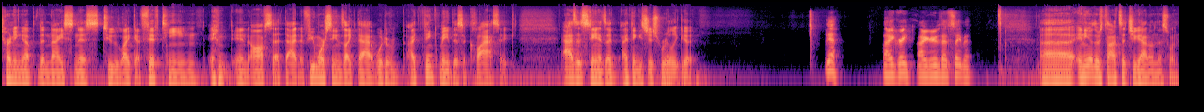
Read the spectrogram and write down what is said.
turning up the niceness to like a 15 and, and offset that. And a few more scenes like that would have, I think, made this a classic. As it stands, I, I think it's just really good. Yeah, I agree. I agree with that statement. Uh, any other thoughts that you got on this one?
